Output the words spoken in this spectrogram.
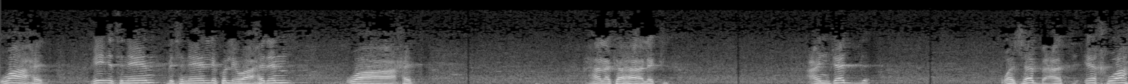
واحد في اثنين باثنين لكل واحد واحد. هلك هالك. عن جد وسبعة إخوة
